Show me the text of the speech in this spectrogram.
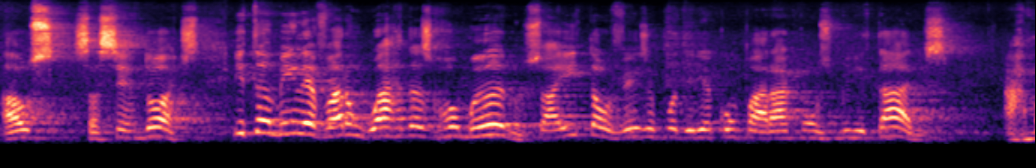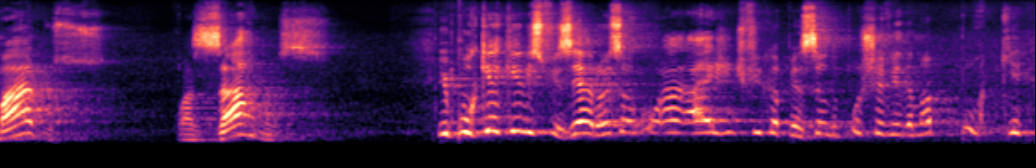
aos sacerdotes. E também levaram guardas romanos. Aí talvez eu poderia comparar com os militares, armados, com as armas. E por que que eles fizeram isso? Aí a gente fica pensando, poxa vida, mas por que?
